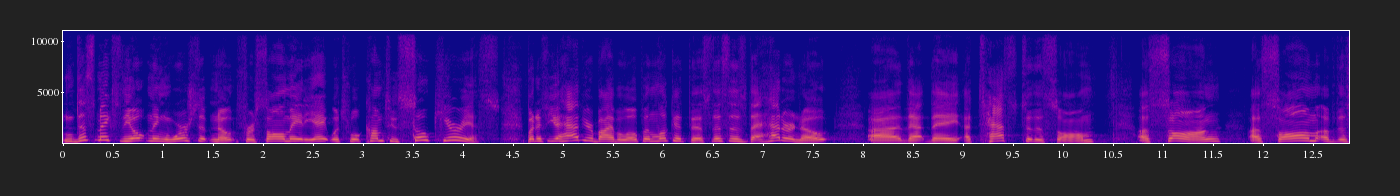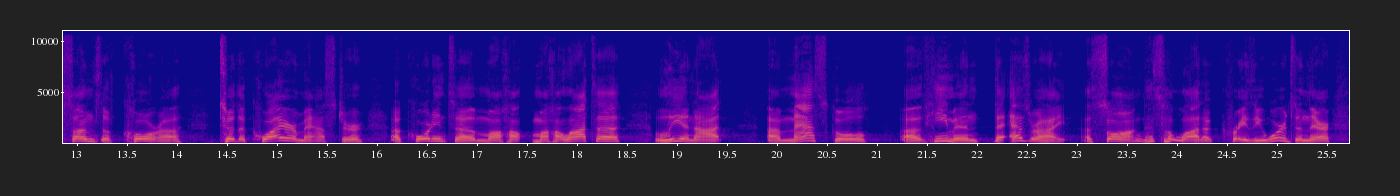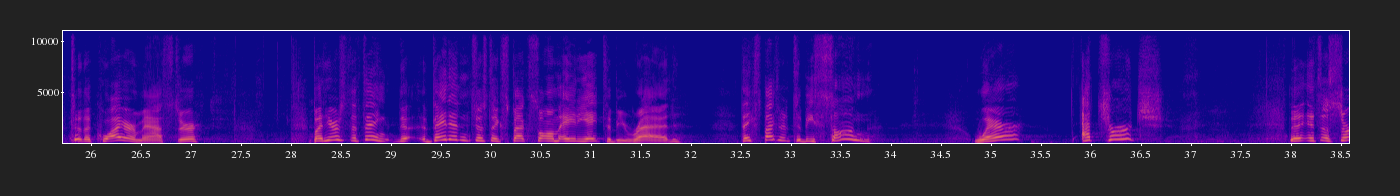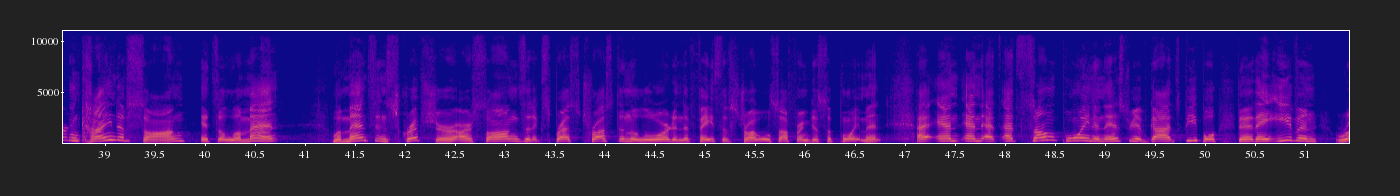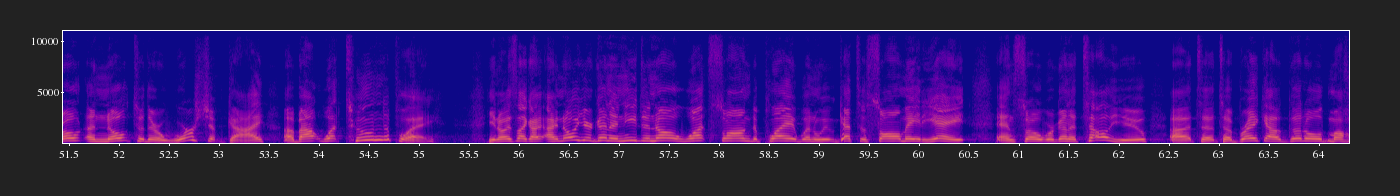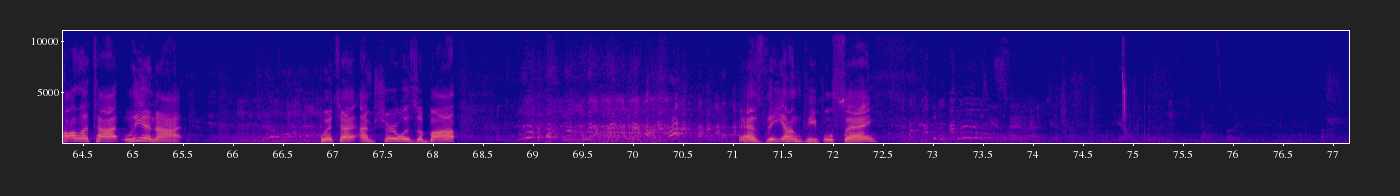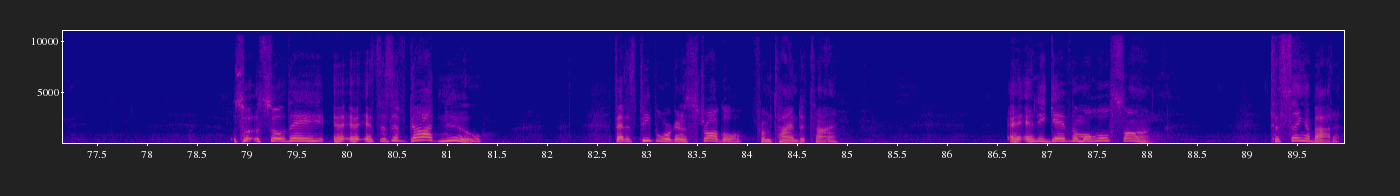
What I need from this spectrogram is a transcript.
And this makes the opening worship note for Psalm 88, which we'll come to, so curious. But if you have your Bible open, look at this. This is the header note uh, that they attach to the psalm a song, a psalm of the sons of Korah to the choir master, according to Mahalath Leannoth, a maskil of Heman the Ezraite, a song. That's a lot of crazy words in there. To the choir master. But here's the thing they didn't just expect Psalm 88 to be read, they expected it to be sung. Where? At church. It's a certain kind of song, it's a lament, Laments in Scripture are songs that express trust in the Lord in the face of struggle, suffering, disappointment. And and at, at some point in the history of God's people, they even wrote a note to their worship guy about what tune to play. You know, it's like, I, I know you're going to need to know what song to play when we get to Psalm 88. And so we're going to tell you uh, to, to break out good old Mahalath Leannoth, which I, I'm sure was a bop as the young people say. So, so they, it's as if God knew that his people were going to struggle from time to time. And, and he gave them a whole song to sing about it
